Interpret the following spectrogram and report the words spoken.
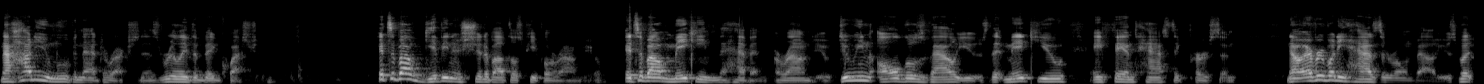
Now, how do you move in that direction is really the big question. It's about giving a shit about those people around you. It's about making the heaven around you, doing all those values that make you a fantastic person. Now, everybody has their own values, but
